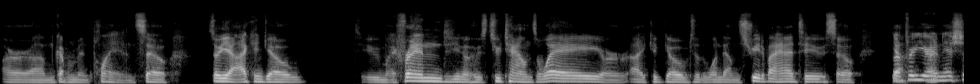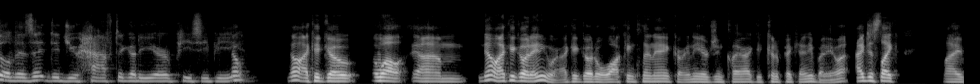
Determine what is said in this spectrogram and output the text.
our um, government plan. So so yeah, I can go to my friend, you know, who's two towns away, or I could go to the one down the street if I had to. So but yeah, for your I, initial visit, did you have to go to your PCP? No, no, I could go. Well, um, no, I could go to anywhere. I could go to a walk-in clinic or any urgent care. I could could have picked anybody. I just like my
